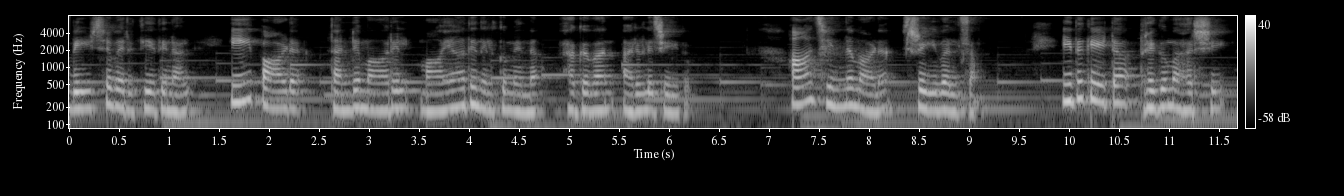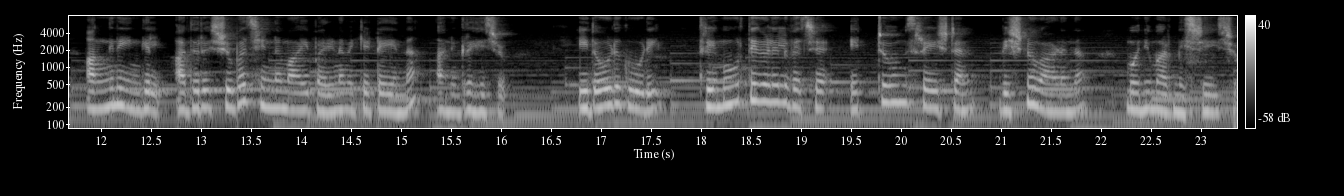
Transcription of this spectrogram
വീഴ്ച വരുത്തിയതിനാൽ ഈ പാട് തന്റെ മാറിൽ മായാതെ നിൽക്കുമെന്ന് ഭഗവാൻ അരുളി ചെയ്തു. ആ ചിഹ്നമാണ് ശ്രീവത്സം. ഇത് കേട്ട ഭൃഗു മഹർഷി അങ്ങനെയെങ്കിൽ അതൊരു ശുഭചിഹ്നമായി പരിണമിക്കട്ടെ എന്ന് അനുഗ്രഹിച്ചു. ഇതോടുകൂടി ത്രിമൂർത്തികളിൽ വെച്ച് ഏറ്റവും ശ്രേഷ്ഠൻ വിഷ്ണുവാണെന്ന് മുനിമാർ നിശ്ചയിച്ചു.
